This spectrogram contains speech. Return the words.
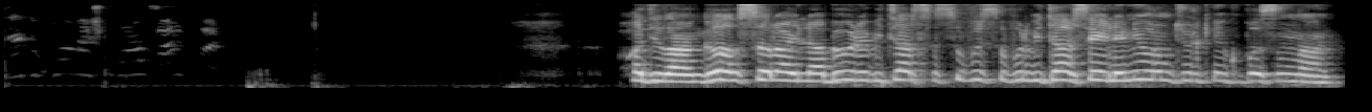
Ligde de 15 puan fark var. Hadi lan Galatasaray'la böyle biterse 0-0 biterse eğleniyorum Türkiye Kupası'ndan.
